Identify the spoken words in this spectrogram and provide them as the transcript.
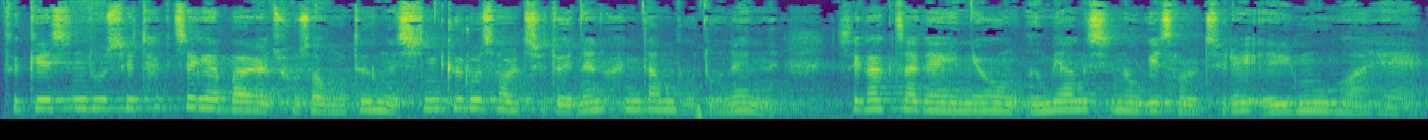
특히 신도시 택지개발 조성 등 신규로 설치되는 횡단보도는 시각장애인용 음향신호기 설치를 의무화해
